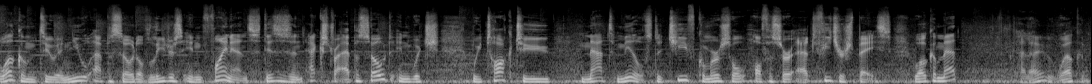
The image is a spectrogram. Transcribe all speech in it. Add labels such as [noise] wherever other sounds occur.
Welcome to a new episode of Leaders in Finance. This is an extra episode in which we talk to Matt Mills, the Chief Commercial Officer at Featurespace. Welcome, Matt. Hello, welcome.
